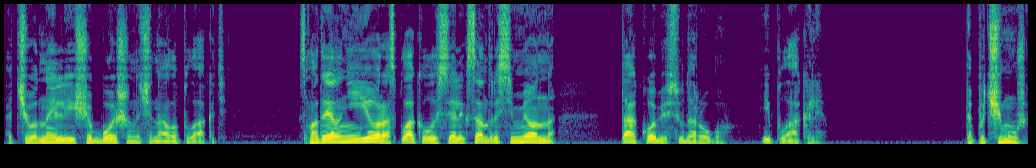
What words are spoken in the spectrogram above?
отчего Нелли еще больше начинала плакать. Смотря на нее, расплакалась Александра Семеновна. Так обе всю дорогу и плакали. «Да почему же?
